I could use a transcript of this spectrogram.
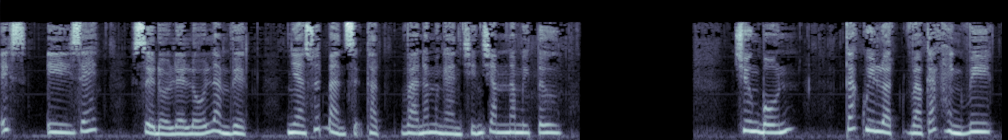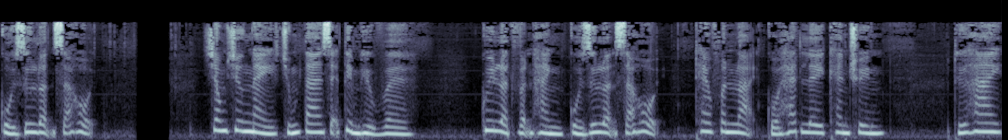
XYZ, sửa đổi lề lối làm việc, nhà xuất bản sự thật vào năm 1954. Chương 4, các quy luật và các hành vi của dư luận xã hội. Trong chương này chúng ta sẽ tìm hiểu về quy luật vận hành của dư luận xã hội theo phân loại của Hadley Kentrin. Thứ hai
